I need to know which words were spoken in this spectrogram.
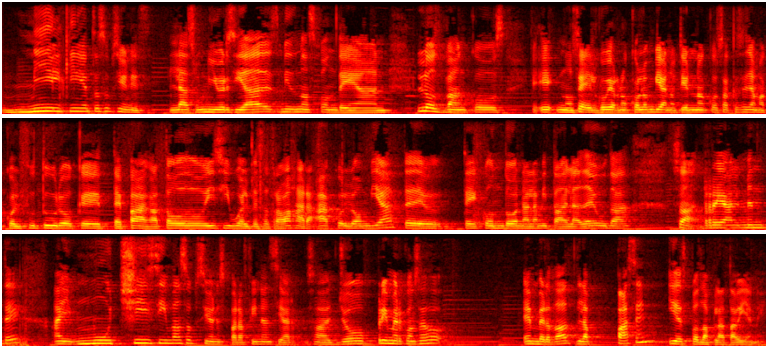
1.500 opciones. Las universidades mismas fondean, los bancos, eh, no sé, el gobierno colombiano tiene una cosa que se llama Colfuturo, que te paga todo y si vuelves a trabajar a Colombia te, te condona la mitad de la deuda. O sea, realmente hay muchísimas opciones para financiar. O sea, yo, primer consejo, en verdad, la pasen y después la plata viene.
